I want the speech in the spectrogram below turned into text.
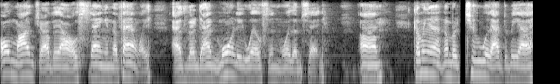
old mantra of it all staying in the family, as their dad Murry Wilson would have said. Um, coming in at number two would have to be uh,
